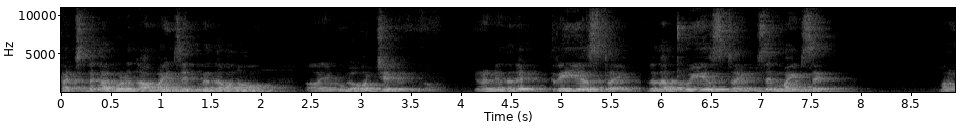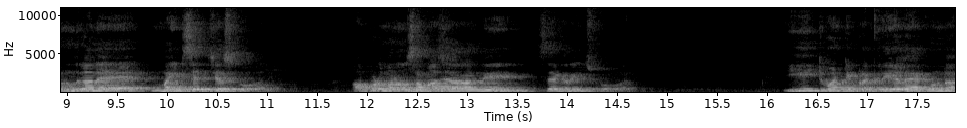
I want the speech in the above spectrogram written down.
ఖచ్చితంగా కూడా ఆ మైండ్ సెట్ మీద మనం ఎక్కువగా వర్క్ చేయగలుగుతాం. అంటే ఏంటంటే త్రీ ఇయర్స్ టైం లేదా two years time it's a mindset మనం ముందుగానే మైండ్ సెట్ చేసుకోవాలి. అప్పుడు మనం సమాచారాన్ని సేకరించుకోవాలి. ఈ ఇటువంటి ప్రక్రియ లేకుండా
